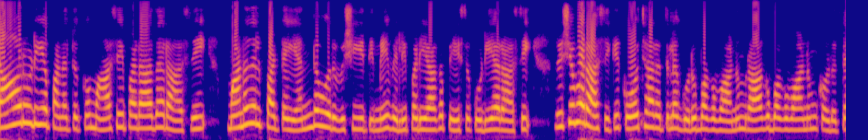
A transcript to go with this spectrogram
யாருடைய பணத்துக்கும் ஆசைப்படாத ராசி மனதில் பட்ட எந்த ஒரு விஷயத்தையுமே வெளிப்படையாக பேசக்கூடிய ராசி. ரிஷப ராசிக்கு கோச்சாரத்துல குரு பகவானும் ராகு பகவானும் கொடுத்த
